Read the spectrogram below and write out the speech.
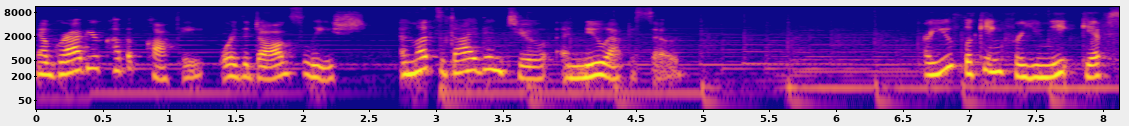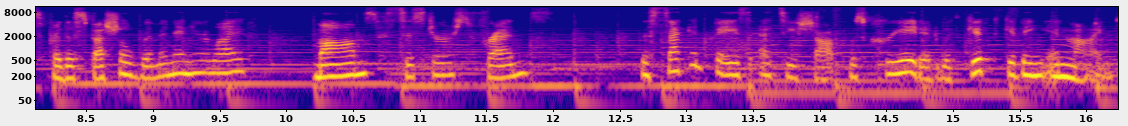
Now grab your cup of coffee or the dog's leash and let's dive into a new episode. Are you looking for unique gifts for the special women in your life? Moms, sisters, friends? The Second Phase Etsy shop was created with gift giving in mind.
